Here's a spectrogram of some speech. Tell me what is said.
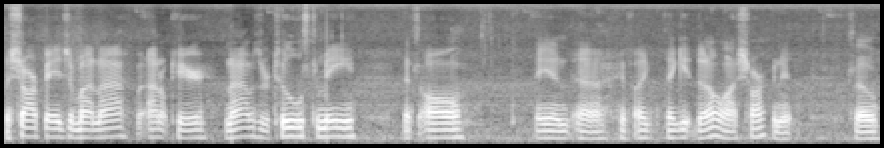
the sharp edge of my knife, but I don't care. Knives are tools to me, that's all. And uh, if I, they get dull, I sharpen it. So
